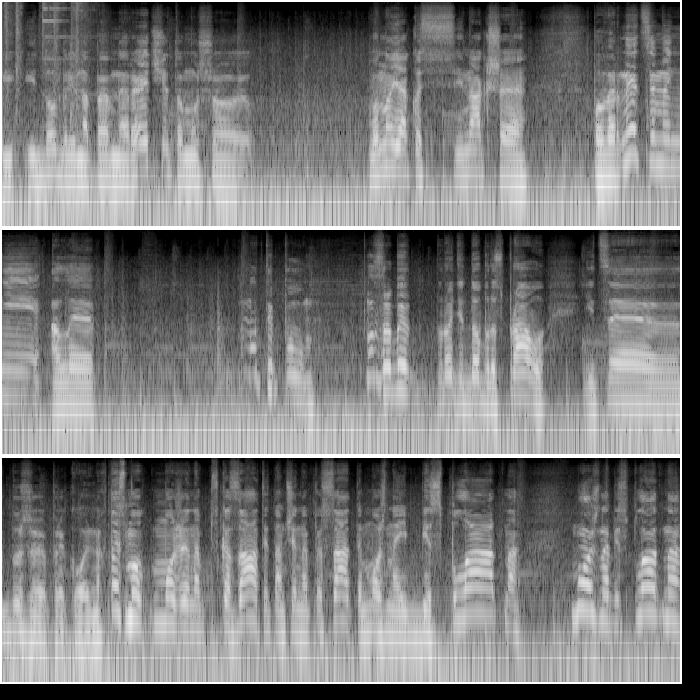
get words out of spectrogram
і, і добрі, напевне, речі, тому що воно якось інакше повернеться мені, але, ну, типу, ну, зробив вроді добру справу, і це дуже прикольно. Хтось може сказати там, чи написати, можна і безплатно, можна безплатно.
